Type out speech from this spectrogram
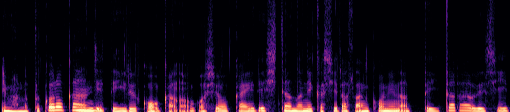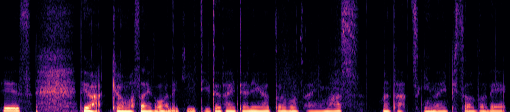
今のところ感じている効果のご紹介でした。何かしら参考になっていたら嬉しいです。では今日も最後まで聞いていただいてありがとうございます。また次のエピソードで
